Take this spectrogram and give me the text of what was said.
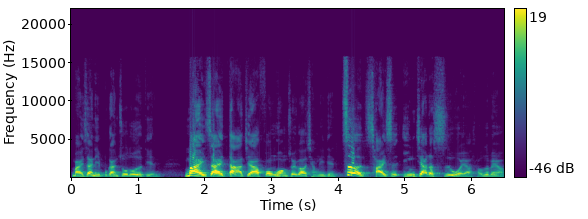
买在你不敢做多的点，卖在大家疯狂追高抢低点，这才是赢家的思维啊！投资朋友，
